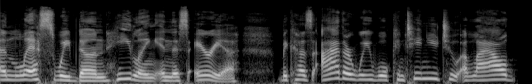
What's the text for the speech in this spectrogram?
unless we've done healing in this area because either we will continue to allow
